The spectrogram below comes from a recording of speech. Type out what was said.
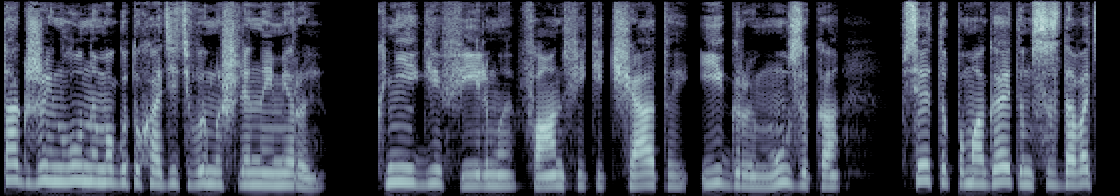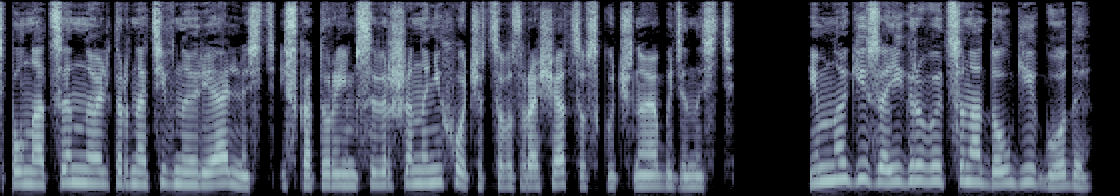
Также инлуны могут уходить в вымышленные миры, Книги, фильмы, фанфики, чаты, игры, музыка — все это помогает им создавать полноценную альтернативную реальность, из которой им совершенно не хочется возвращаться в скучную обыденность. И многие заигрываются на долгие годы.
